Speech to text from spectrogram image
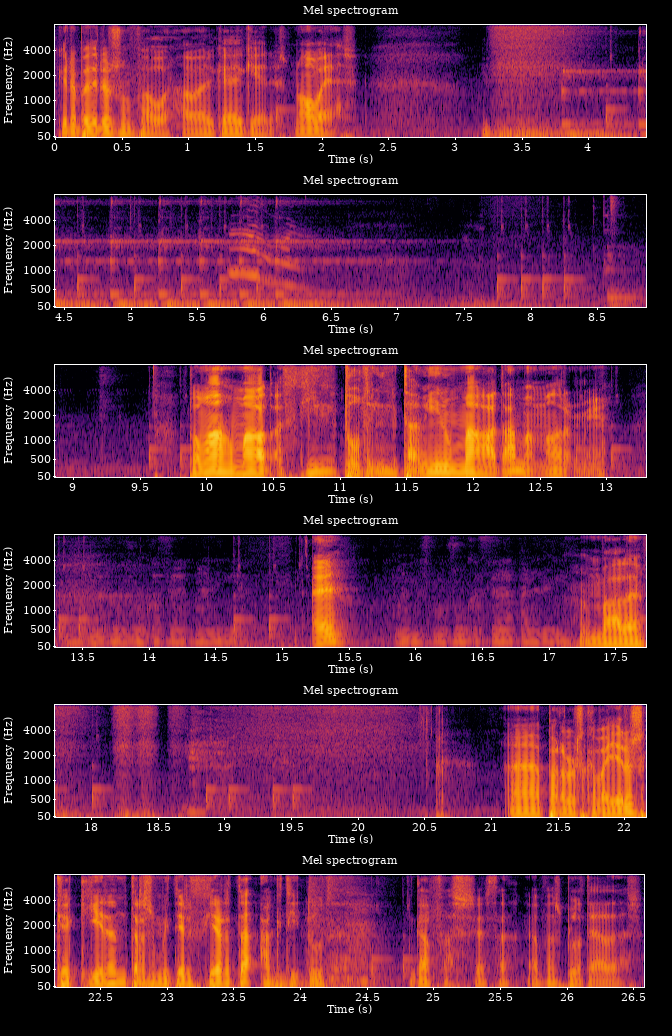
Quiero pediros un favor, a ver qué quieres. No veas. Toma, un magatama. 130.000 un magatama, madre mía. ¿Eh? Vale. Ah, para los caballeros que quieran transmitir cierta actitud. Gafas, ya está. Gafas plateadas.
